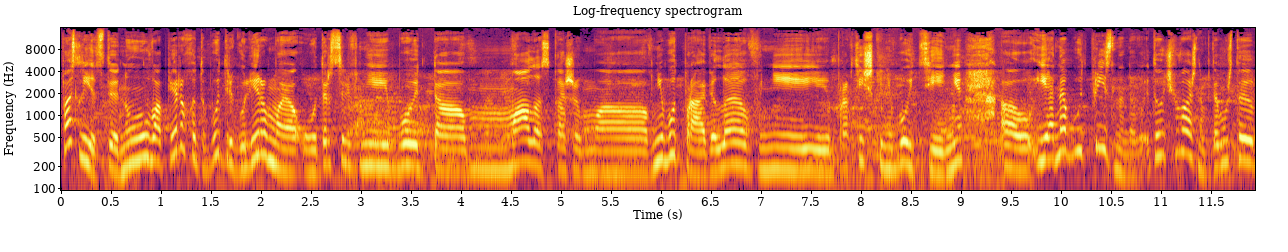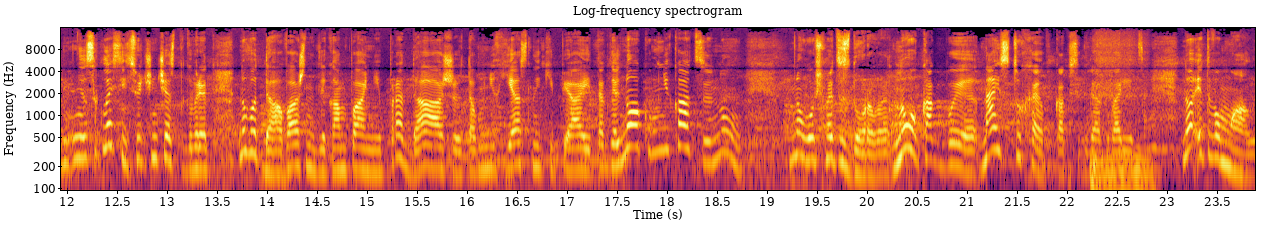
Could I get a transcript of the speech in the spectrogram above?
Последствия. Ну, во-первых, это будет регулируемая отрасль, в ней будет а, мало, скажем, а, в ней будут правила, в ней практически не будет тени, а, и она будет признана. Это очень важно, потому что, согласитесь, очень часто говорят, ну вот да, важно для компании продажи, там у них ясный KPI и так далее. Ну, а коммуникацию, ну, ну, в общем, это здорово. Ну, как бы nice to have, как всегда говорится. Но этого мало,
